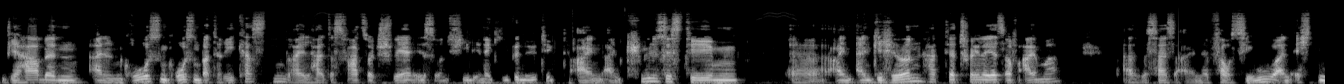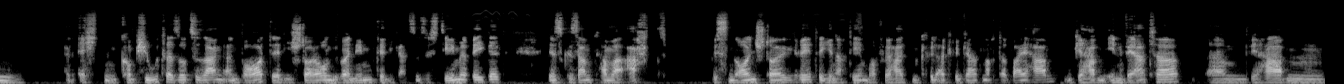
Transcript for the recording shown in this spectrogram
Wir haben einen großen, großen Batteriekasten, weil halt das Fahrzeug schwer ist und viel Energie benötigt. Ein, ein Kühlsystem, äh, ein, ein Gehirn hat der Trailer jetzt auf einmal. Also das heißt eine VCU, einen echten einen echten Computer sozusagen an Bord, der die Steuerung übernimmt, der die ganzen Systeme regelt. Insgesamt haben wir acht bis neun Steuergeräte, je nachdem, ob wir halt ein Kühlaggregat noch dabei haben. Wir haben Inverter, ähm, wir haben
